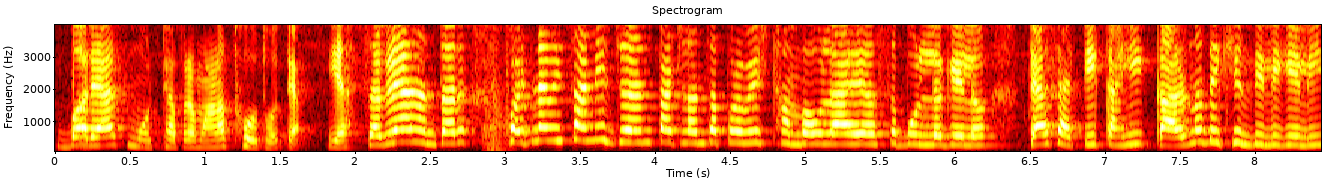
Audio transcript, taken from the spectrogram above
बऱ्याच मोठ्या प्रमाणात होत होत्या. या सगळ्यानंतर फडणवीसांनी जयंत पाटलांचा प्रवेश थांबवला आहे असं बोललं गेलं. त्यासाठी काही कारणं देखील दिली गेली.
